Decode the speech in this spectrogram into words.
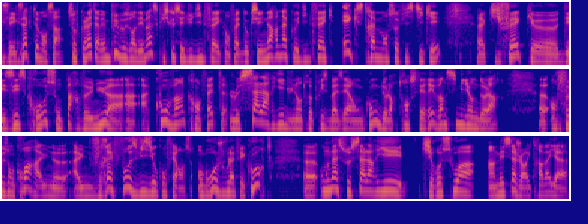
C'est exactement ça. Sauf que là, tu n'as même plus besoin des masques puisque c'est du deepfake en fait. Donc c'est une arnaque au deepfake extrêmement sophistiquée euh, qui fait que des escrocs sont parvenus à convaincre en fait le salarié d'une entreprise basée à Hong Kong de leur transférer 26 millions de dollars euh, en faisant croire à une, à une vraie fausse visioconférence. En gros, je vous la fais courte. Euh, on a ce salarié qui reçoit un message. Alors, il travaille à,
